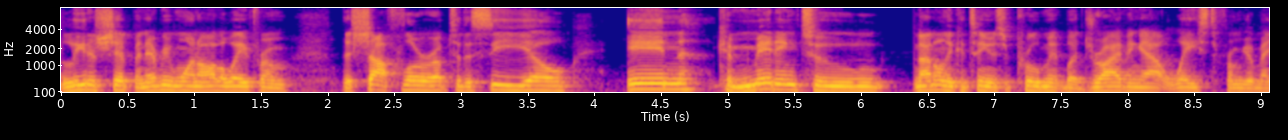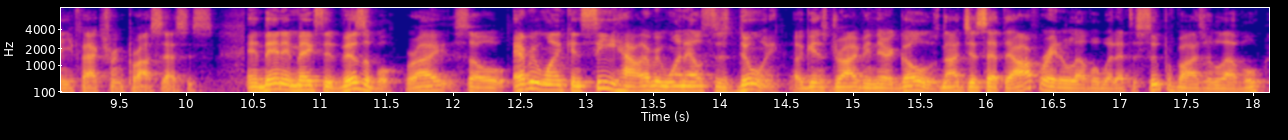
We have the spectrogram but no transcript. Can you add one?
leadership and everyone all the way from the shop floor up to the CEO in committing to not only continuous improvement, but driving out waste from your manufacturing processes. And then it makes it visible, right? So everyone can see how everyone else is doing against driving their goals, not just at the operator level, but at the supervisor level,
